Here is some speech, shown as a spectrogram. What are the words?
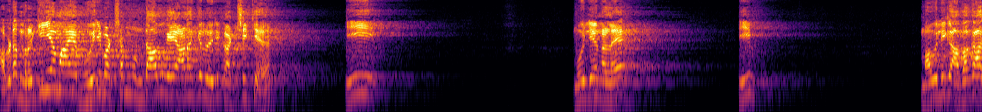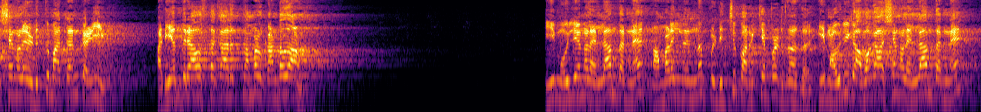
അവിടെ മൃഗീയമായ ഭൂരിപക്ഷം ഉണ്ടാവുകയാണെങ്കിൽ ഒരു കക്ഷിക്ക് ഈ മൂല്യങ്ങളെ ഈ മൗലിക അവകാശങ്ങളെ എടുത്തു മാറ്റാൻ കഴിയും. അടിയന്തരാവസ്ഥ കാലത്ത് നമ്മൾ കണ്ടതാണ്. ഈ മൂല്യങ്ങളെല്ലാം തന്നെ നമ്മളിൽ നിന്ന് പിടിച്ചു പറിക്കപ്പെടുന്നത്. ഈ മൗലിക അവകാശങ്ങളെല്ലാം തന്നെ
